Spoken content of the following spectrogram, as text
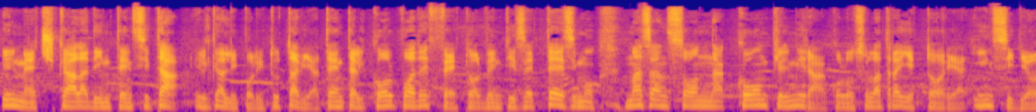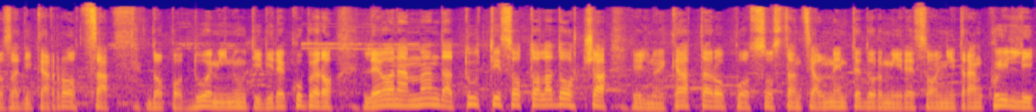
Il match cala di intensità, il Gallipoli tuttavia tenta il colpo ad effetto al ventisettesimo, ma Sansonna compie il miracolo sulla traiettoria insidiosa di Carrozza. Dopo due minuti di recupero, Leona manda tutti sotto la doccia, il Noicattaro può sostanzialmente dormire sogni tranquilli.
